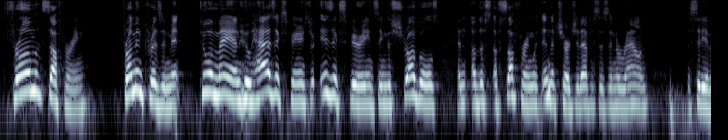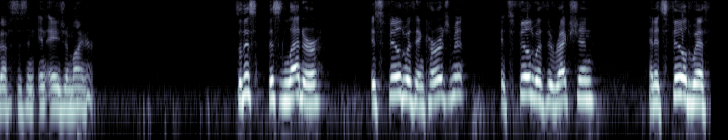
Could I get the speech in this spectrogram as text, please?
from suffering, from imprisonment, to a man who has experienced or is experiencing the struggles and of, the, of suffering within the church at Ephesus and around the city of Ephesus in, in Asia Minor. So this, this letter is filled with encouragement, it's filled with direction, and it's filled with,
